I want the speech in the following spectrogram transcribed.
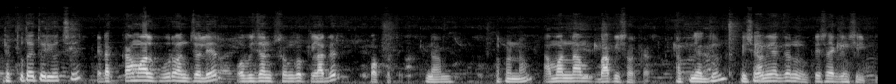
এটা কোথায় তৈরি হচ্ছে? এটা কামালপুর অঞ্চলের অভিযান সংঘ ক্লাবের পক্ষ থেকে। নাম? আপনার নাম? আমার নাম বাপি সরকার। আপনি একজন পেশা আমি একজন পেশা একজন শিল্পী।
